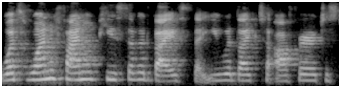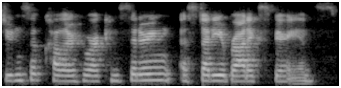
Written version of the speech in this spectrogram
what's one final piece of advice that you would like to offer to students of color who are considering a study abroad experience?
